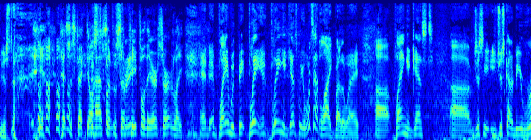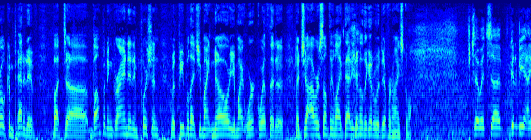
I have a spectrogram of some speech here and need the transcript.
Just yeah, I suspect they'll have some, the some people there, certainly. and, and playing with playing playing against people. What's that like, by the way? Uh, playing against uh, just you just got to be real competitive, but uh, bumping and grinding and pushing with people that you might know or you might work with at a, a job or something like that, even though they go to a different high school. So it's uh, going to be uh,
